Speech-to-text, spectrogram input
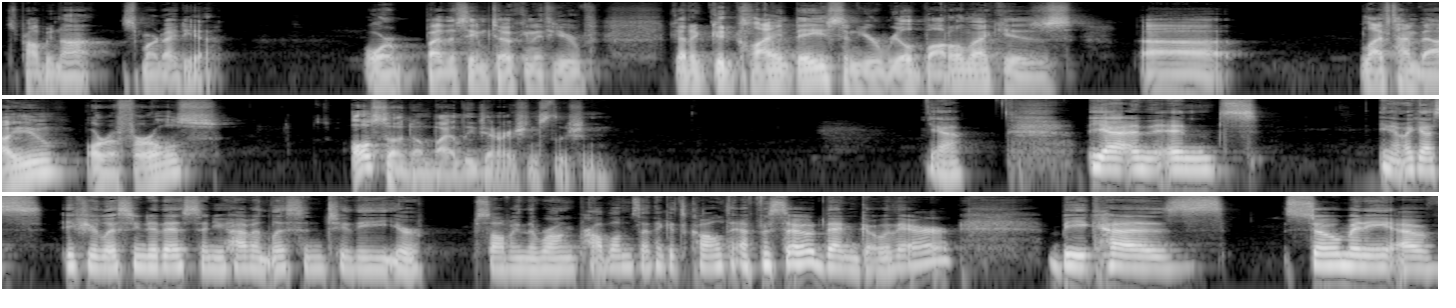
It's probably not a smart idea. Or by the same token, if you've got a good client base and your real bottleneck is uh, lifetime value or referrals, also don't buy a lead generation solution. Yeah. Yeah. And, and you know, I guess if you're listening to this and you haven't listened to the you're solving the wrong problems, I think it's called episode, then go there because so many of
